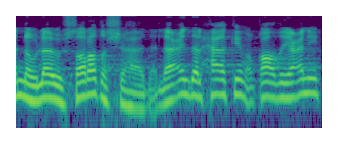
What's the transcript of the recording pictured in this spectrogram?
أنه لا يشترط الشهادة لا عند الحاكم القاضي يعني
